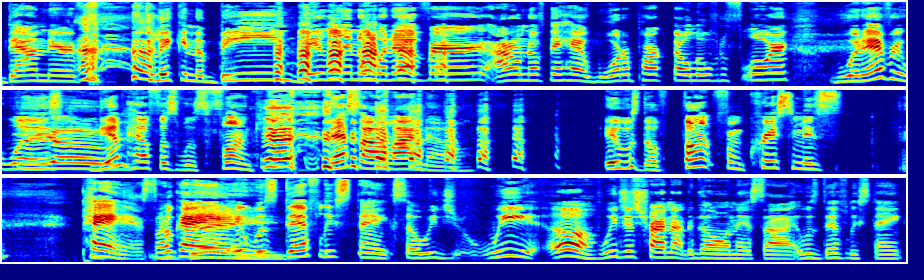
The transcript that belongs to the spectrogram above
down there flicking the beam, diddling or whatever. I don't know if they had water parked all over the floor. Whatever it was, Yo. them heifers was funky. That's all I know. It was the funk from Christmas past. Okay, it was definitely stank. So we we uh we just try not to go on that side. It was definitely stank,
